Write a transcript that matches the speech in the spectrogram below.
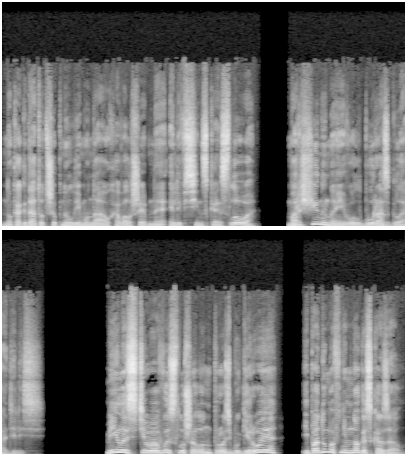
Но когда тот шепнул ему на ухо волшебное элевсинское слово, морщины на его лбу разгладились. Милостиво выслушал он просьбу героя и, подумав немного, сказал.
